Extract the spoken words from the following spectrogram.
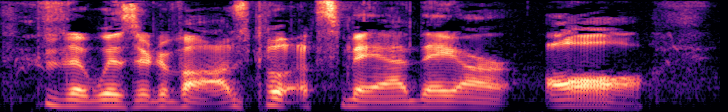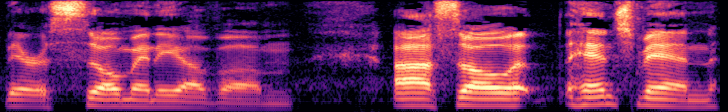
the Wizard of Oz books, man. They are all. There are so many of them. Uh, so, Henchman,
